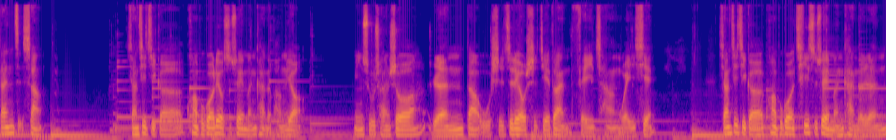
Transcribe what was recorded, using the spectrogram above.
单子上。想起几个跨不过六十岁门槛的朋友，民俗传说人到五十至六十阶段非常危险。想起几个跨不过七十岁门槛的人，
